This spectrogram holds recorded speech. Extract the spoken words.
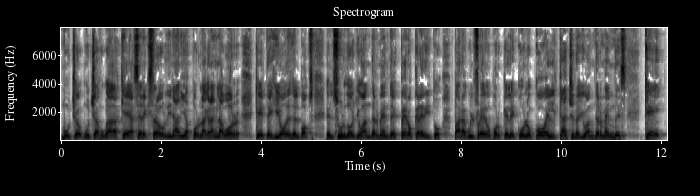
mucho, muchas jugadas que hacer extraordinarias por la gran labor que tejió desde el box el zurdo Joander Méndez, pero crédito para Wilfredo porque le colocó el catcher a Joander Méndez que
